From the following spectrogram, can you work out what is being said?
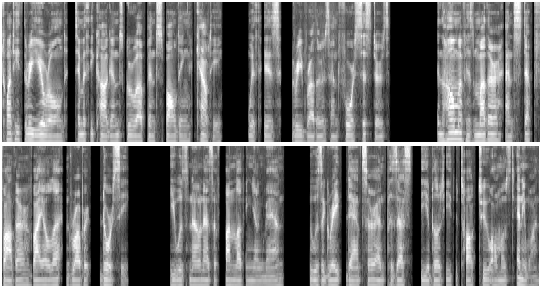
23 year old Timothy Coggins grew up in Spalding County with his three brothers and four sisters in the home of his mother and stepfather, Viola and Robert Dorsey. He was known as a fun loving young man who was a great dancer and possessed the ability to talk to almost anyone.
